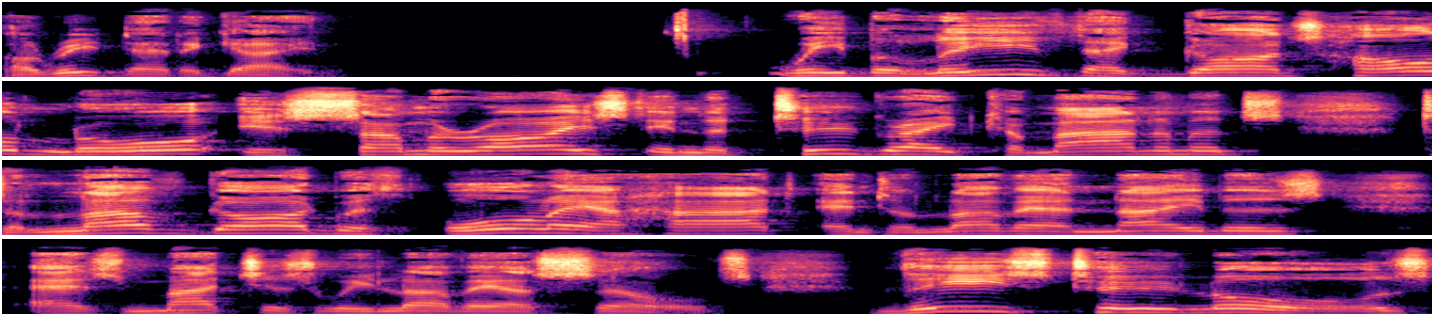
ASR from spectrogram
I'll read that again. We believe that God's whole law is summarized in the two great commandments to love God with all our heart and to love our neighbours as much as we love ourselves. These two laws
